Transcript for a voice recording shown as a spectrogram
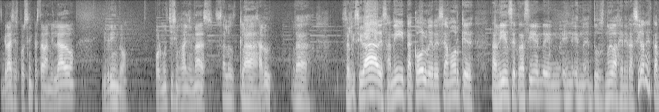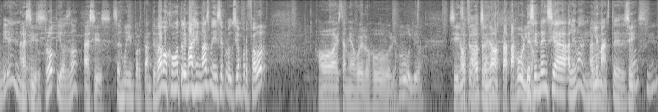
Gracias por siempre estar a mi lado y brindo por muchísimos años más. Salud, claro. Salud. Felicidades, Anita, Colbert, ese amor que también se trasciende en, tus nuevas generaciones también, Así en tus propios, ¿no? Así es. Eso es muy importante. Vamos con otra imagen más, me dice producción, por favor. Oh, ahí está mi abuelo Julio. Julio. Sí, nosotros, nosotros llamamos Papá Julio. Descendencia alemán, ¿no? Alemán. Ustedes, sí. sí.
